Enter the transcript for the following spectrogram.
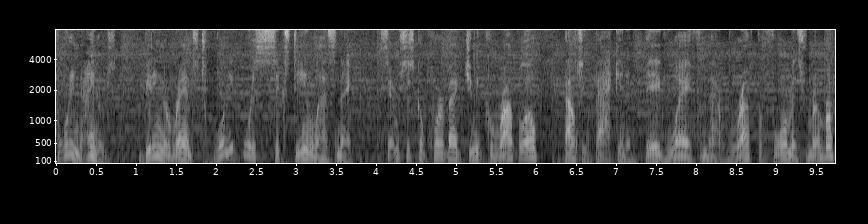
49ers beating the Rams 24 16 last night. San Francisco quarterback Jimmy Garoppolo bouncing back in a big way from that rough performance. Remember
